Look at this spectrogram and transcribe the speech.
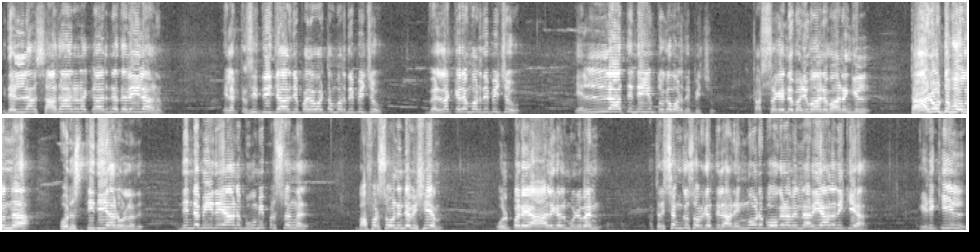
ഇതെല്ലാം സാധാരണക്കാരന്റെ തലയിലാണ്. ഇലക്ട്രിസിറ്റി ചാർജ് പലവട്ടം വർദ്ധിപ്പിച്ചു. വെള്ളക്കരം വർദ്ധിപ്പിച്ചു. എല്ലാത്തിന്റെയും തുക വർദ്ധിപ്പിച്ചു. കർഷകന്റെ വരുമാനമാണെങ്കിൽ താഴോട്ട് പോകുന്ന ഒരു സ്ഥിതിയാണുള്ളത്. ഇതിന്റെ മീതെയാണ് ഭൂമി പ്രശ്നങ്ങൾ. ബഫർ സോണിന്റെ വിഷയം. ഉൾപ്പെടെ ആളുകൾ മുഴുവൻ ത്രിശങ്കു സ്വർഗത്തിലാണ് എങ്ങോട്ട് പോകണമെന്ന് അറിയാതെ നിൽക്കുക ഇടുക്കിയിൽ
